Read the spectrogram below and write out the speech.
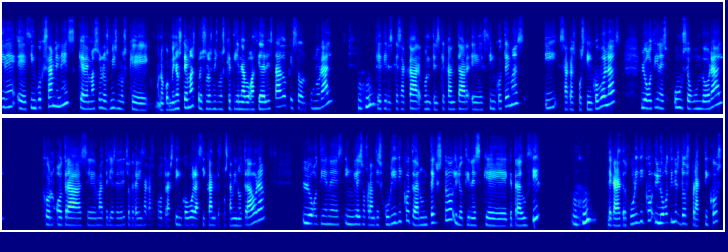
tiene eh, cinco exámenes que además son los mismos que, bueno, con menos temas, pero son los mismos que tiene Abogacía del Estado, que son un oral, que tienes que sacar, bueno, tienes que cantar eh, cinco temas y sacas pues cinco bolas. Luego tienes un segundo oral con otras eh, materias de derecho que también sacas otras cinco bolas y cantas pues también otra hora. Luego tienes inglés o francés jurídico, te dan un texto y lo tienes que, traducir de carácter jurídico y luego tienes dos prácticos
